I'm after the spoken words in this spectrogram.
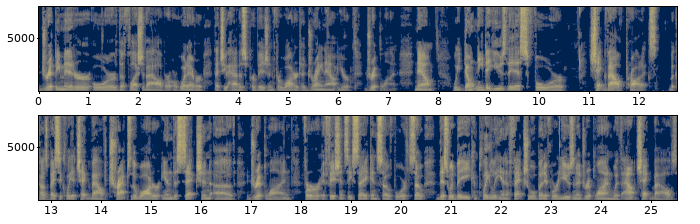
drip emitter or the flush valve or, or whatever that you have as provision for water to drain out your drip line. Now, we don't need to use this for check valve products because basically a check valve traps the water in the section of drip line for efficiency's sake and so forth. So this would be completely ineffectual, but if we're using a drip line without check valves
